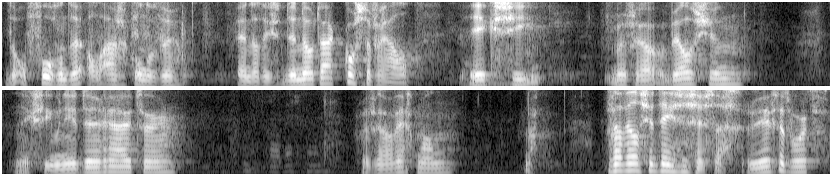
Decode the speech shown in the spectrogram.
de opvolgende al aangekondigde en dat is de nota kostenverhaal. Ik zie mevrouw Welsjen. En ik zie meneer De Ruiter. Mevrouw Wegman. Nou, mevrouw Welsjen, D66. U heeft het woord.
